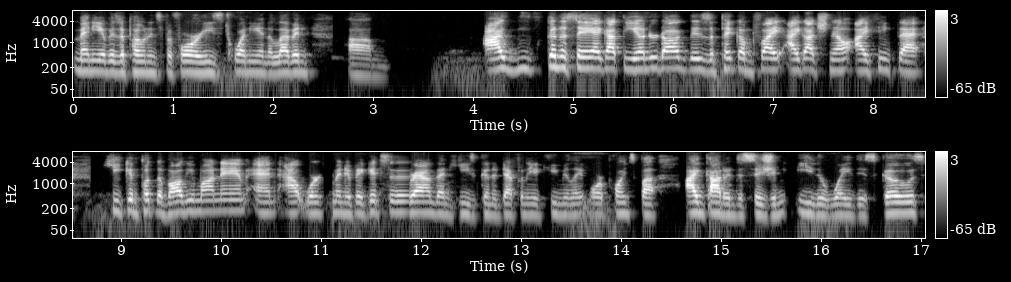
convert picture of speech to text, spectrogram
many of his opponents before. He's 20 and 11. Um, I'm gonna say I got the underdog. This is a pick 'em fight. I got Schnell. I think that he can put the volume on him and outwork him. And if it gets to the ground, then he's to definitely accumulate more points. But I got a decision either way this goes.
